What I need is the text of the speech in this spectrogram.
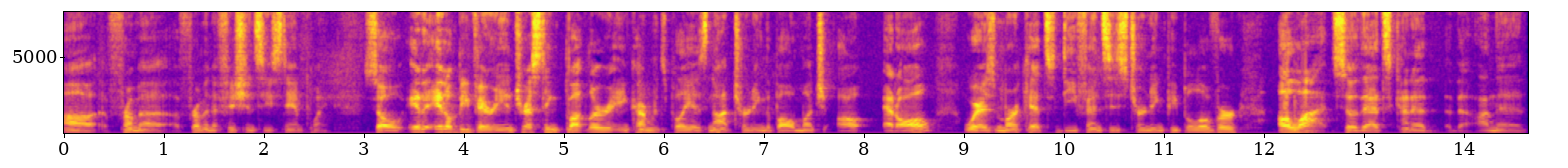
uh, from a from an efficiency standpoint. So it, it'll be very interesting. Butler in conference play is not turning the ball much at all, whereas Marquette's defense is turning people over a lot. So that's kind of the, on the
